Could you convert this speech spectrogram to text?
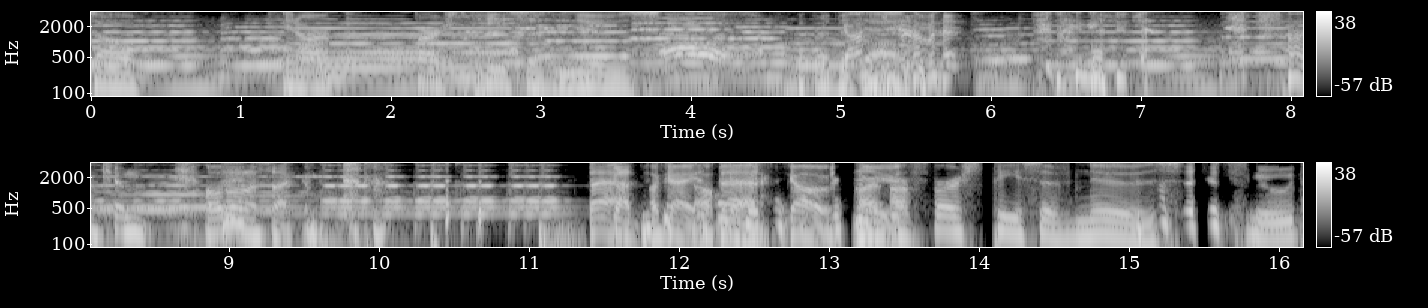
So, in our first piece of news Alice! for the God day. damn it! I need to fucking hold on a second. There. God, this is- okay, okay. there. Go. Our, our first piece of news. Such a smooth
